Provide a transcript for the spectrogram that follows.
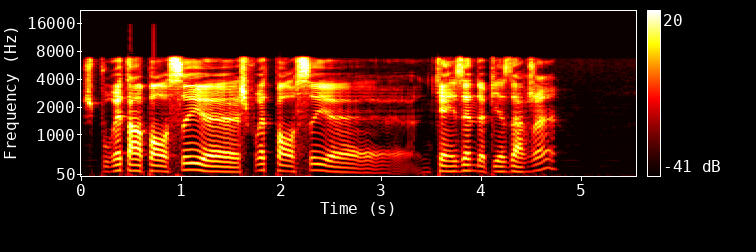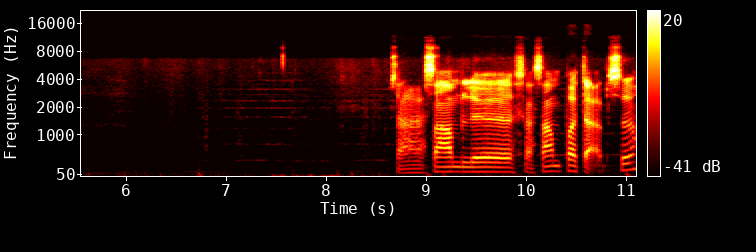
Je pourrais t'en passer. euh, je pourrais te passer euh, une quinzaine de pièces d'argent. Ça semble, ça semble potable, ça.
